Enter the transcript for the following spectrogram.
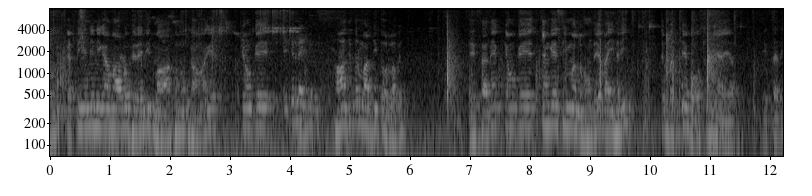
ਉਹ ਵੀ ਕੱਟੀ ਇੰਨੀ ਨਿਗਾਹ ਮਾਰ ਲਓ ਫਿਰ ਇਹਦੀ ਮਾਂ ਤੁਹਾਨੂੰ ਵਿਖਾਵਾਂਗੇ ਕਿਉਂਕਿ ਇੱਧਰ ਲੈ ਜਾਓ। ਹਾਂ ਜਿੱਧਰ ਮਰਜ਼ੀ ਤੁਰ ਲਵੇ ਦੇਖ ਸਕਦੇ ਆ ਕਿਉਂਕਿ ਚੰਗੇ ਸੀਮਨ ਲਵਾਉਂਦੇ ਆ ਬਾਈ ਹਰੀ ਤੇ ਬੱਚੇ ਬਹੁਤ ਸੋਹਣੇ ਆਏ ਆ, ਦੇਖ ਸਕਦੇ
